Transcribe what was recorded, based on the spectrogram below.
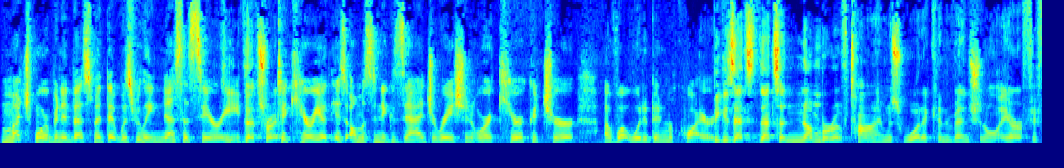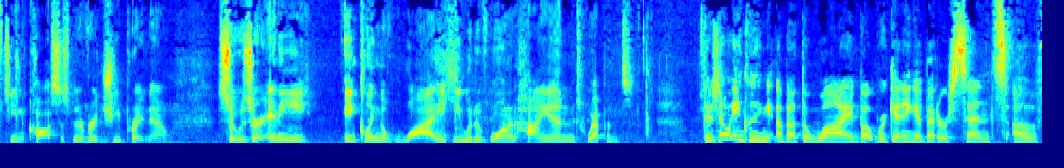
much more of an investment that was really necessary that's right. to carry out. It's almost an exaggeration or a caricature of what would have been required. Because that's that's a number of times what a conventional AR-15 costs. They're very cheap right now. So is there any inkling of why he would have wanted high-end weapons? There's no inkling about the why, but we're getting a better sense of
